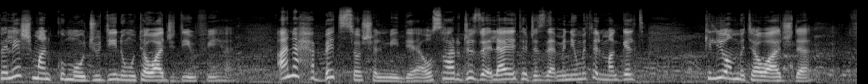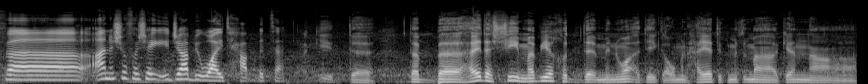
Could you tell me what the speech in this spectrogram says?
فليش ما نكون موجودين ومتواجدين فيها؟ أنا حبيت ال social media وصار جزء لا يتجزأ مني ومثل ما قلت كل يوم متواجدة. فأنا أشوفه شيء إيجابي وايد حابته. أكيد. آه، طب هيدا الشيء ما بياخد من وقتك أو من حياتك مثل ما كنا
